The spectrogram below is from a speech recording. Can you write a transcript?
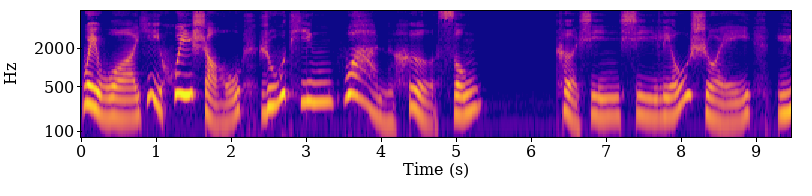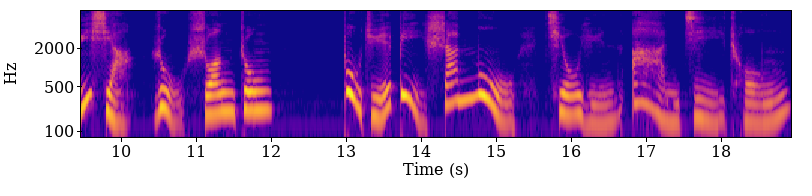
为我一挥手，如听万壑松。客心洗流水，余响入霜钟。不觉碧山暮，秋云暗几重。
